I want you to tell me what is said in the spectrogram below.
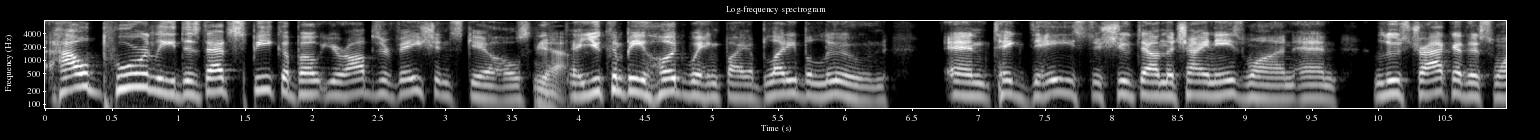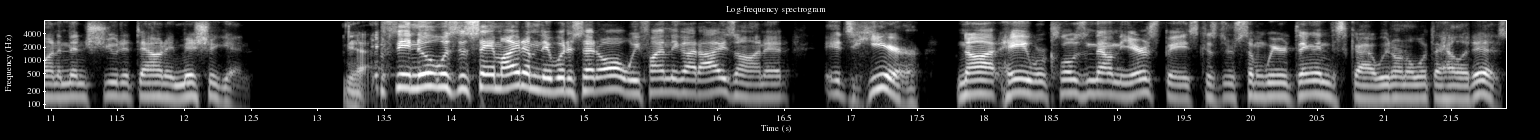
how poorly does that speak about your observation skills Yeah. that you can be hoodwinked by a bloody balloon and take days to shoot down the Chinese one and lose track of this one and then shoot it down in Michigan? Yeah. If they knew it was the same item, they would have said, "Oh, we finally got eyes on it. It's here." Not, "Hey, we're closing down the airspace because there's some weird thing in the sky. We don't know what the hell it is."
